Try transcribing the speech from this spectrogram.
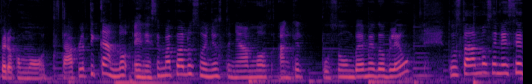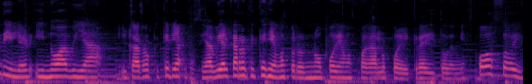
pero como te estaba platicando, en ese mapa de los sueños teníamos, Ángel puso un BMW, entonces estábamos en ese dealer y no había el carro que queríamos, pues sí había el carro que queríamos, pero no podíamos pagarlo por el crédito de mi esposo y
